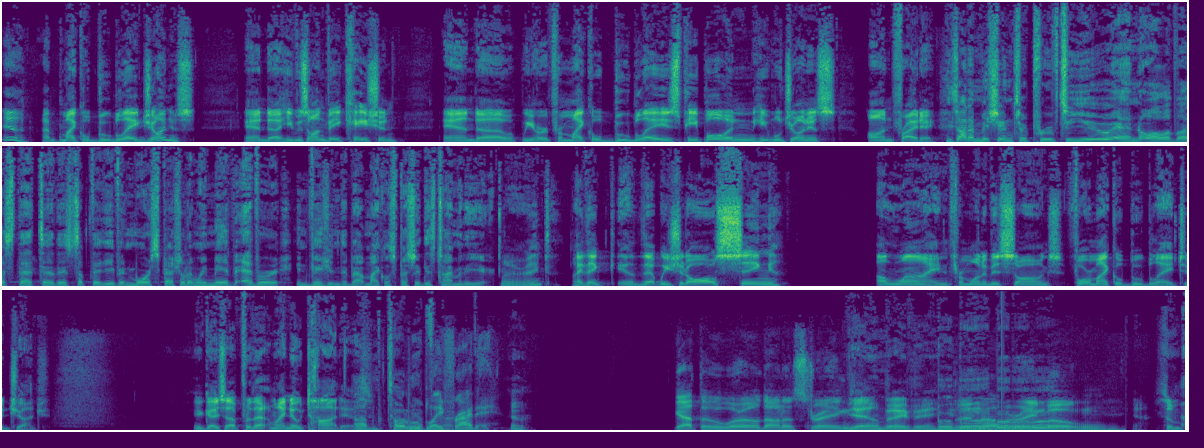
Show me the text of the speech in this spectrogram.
Yeah, have Michael Bublé join us. And uh, he was on vacation. And uh, we heard from Michael Bublé's people, and he will join us on Friday. He's on a mission to prove to you and all of us that uh, there's something even more special than we may have ever envisioned about Michael, especially this time of the year. All right. I think uh, that we should all sing a line from one of his songs for Michael Bublé to judge. You guys up for that? I know Todd is. Um, totally. Bublé Friday. Yeah. Got the world on a string. Yeah, baby. Boo, boo, Another boo. rainbow. Yeah. So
